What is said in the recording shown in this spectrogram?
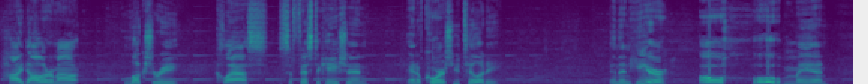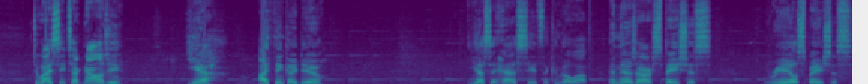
high dollar amount, luxury, class, sophistication, and of course, utility? And then here, oh, oh man, do I see technology? Yeah, I think I do. Yes, it has seats that can go up. And there's our spacious, real spacious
